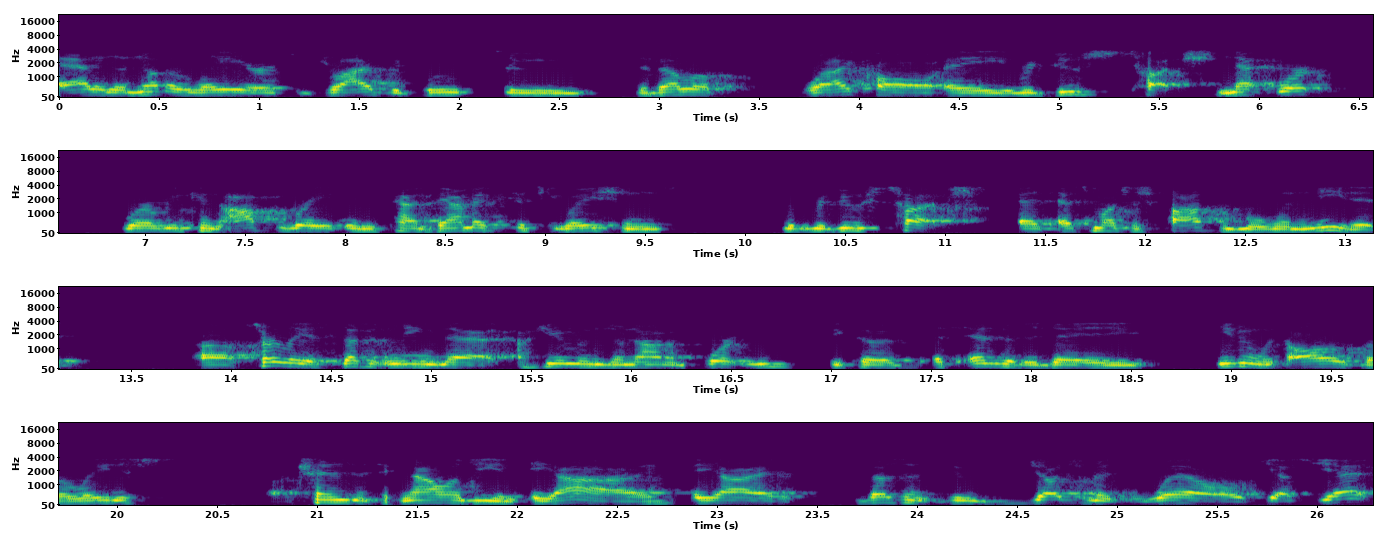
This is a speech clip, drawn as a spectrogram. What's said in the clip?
added another layer to drive the group to develop what I call a reduced touch network where we can operate in pandemic situations with reduced touch as, as much as possible when needed. Uh, certainly, it doesn't mean that humans are not important because at the end of the day, even with all of the latest uh, trends in technology and AI, AI doesn't do judgment well just yet.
